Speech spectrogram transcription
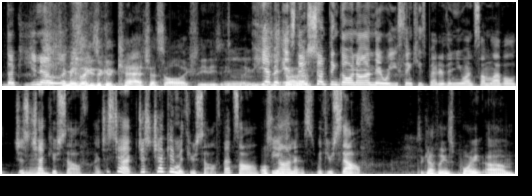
Like, you know, it like- means like he's a good catch. That's all. Like, she, he's, like, she's yeah, but is there to- something going on there where you think he's better than you on some level? Just check yourself. I just check. Just check in with yourself. That's all. Also Be just- honest with yourself. to Cathleen's point? Um,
